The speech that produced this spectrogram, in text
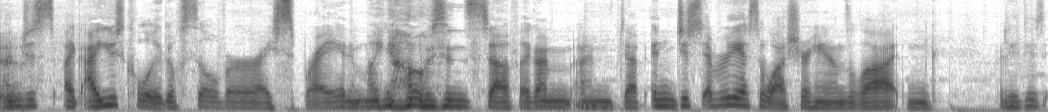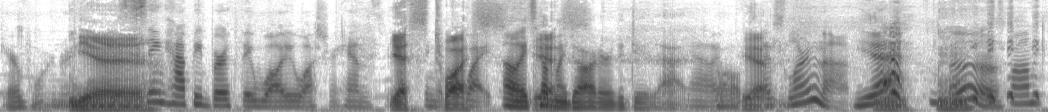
So I'm just like I use colloidal silver. I spray it in my nose and stuff. Like I'm I'm mm. deaf and just everybody has to wash their hands a lot and but it is airborne, right? Yeah. Sing happy birthday while you wash your hands. Yes, Sing it twice. Oh, I tell my Yes. daughter to do that. Yeah, all I, the Yeah. I just learned that. Yeah. Yeah,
